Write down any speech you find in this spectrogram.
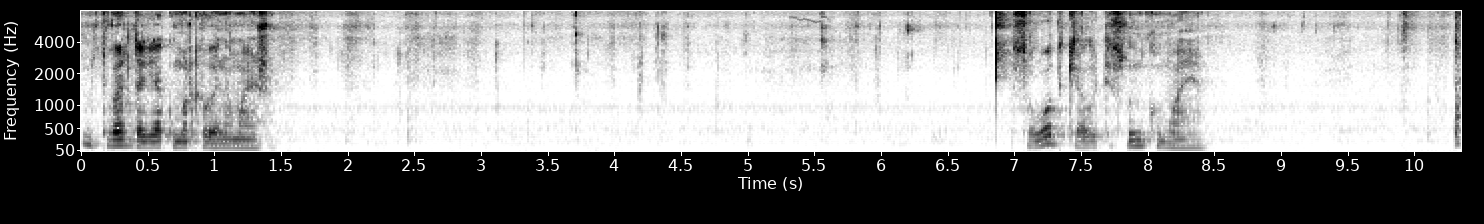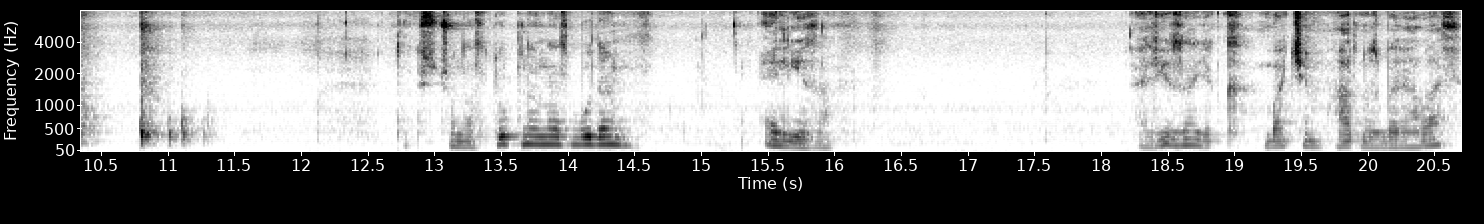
Ну, Тверда, як морквина майже. Солодке, але кислинку має. Так що наступне у нас буде Еліза. Еліза, як бачимо, гарно збереглась.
